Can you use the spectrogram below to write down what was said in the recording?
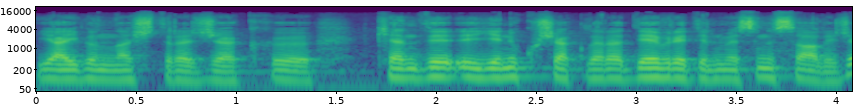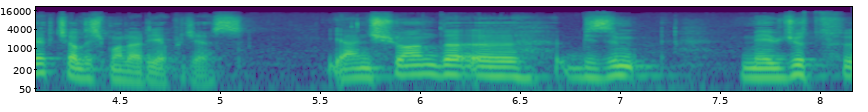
yaygınlaştıracak, e, kendi e, yeni kuşaklara devredilmesini sağlayacak çalışmalar yapacağız. Yani şu anda e, bizim mevcut e,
